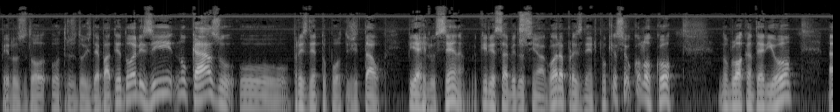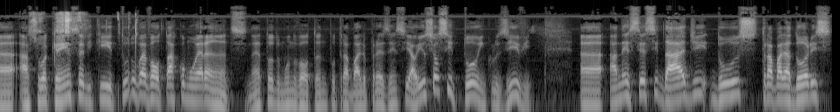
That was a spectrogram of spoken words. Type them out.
pelos do, outros dois debatedores. E, no caso, o presidente do Porto Digital, Pierre Lucena, eu queria saber do senhor agora, presidente, porque o senhor colocou no bloco anterior, a sua crença de que tudo vai voltar como era antes, né? todo mundo voltando para o trabalho presencial. E o senhor citou, inclusive, a necessidade dos trabalhadores,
